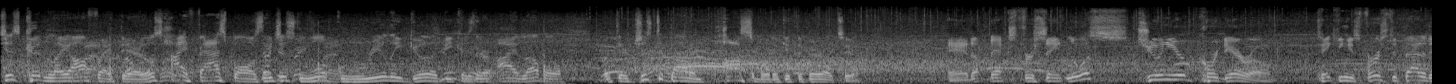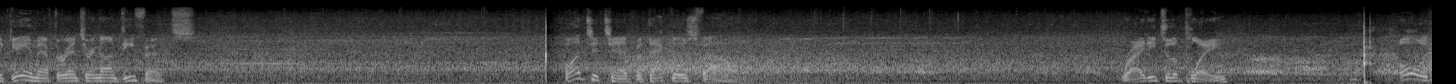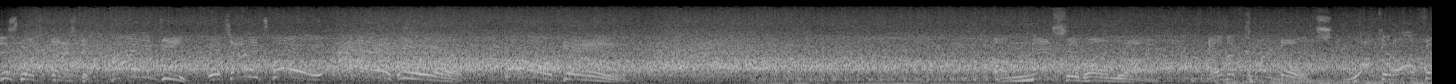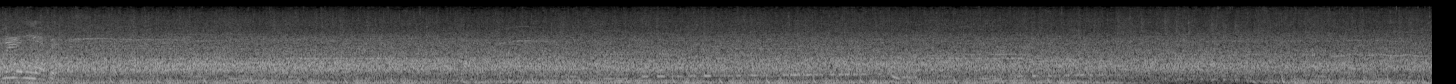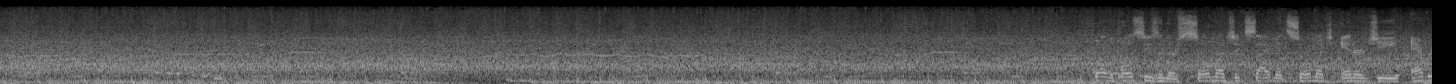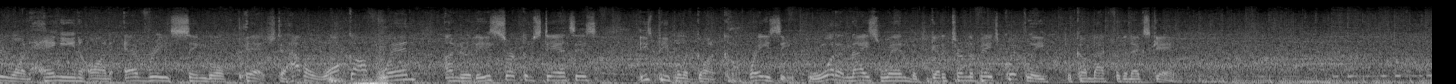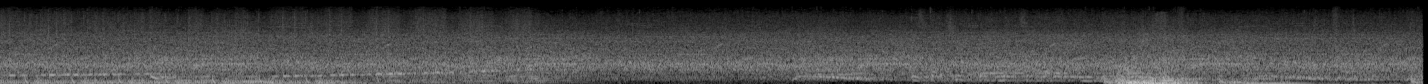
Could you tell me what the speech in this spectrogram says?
Just couldn't lay off right there. Those high fastballs, they just look really good because they're eye level, but they're just about impossible to get the barrel to. And up next for St. Louis, Junior Cordero, taking his first at bat of the game after entering on defense. Bunt attempt, but that goes foul. Righty to the plate. Oh, and this one's blasted. High and deep. It's on its way. Out of here. Ball game. A massive home run. And the Cardinals walk it off in the 11th. Well, in the postseason, there's so much excitement, so much energy, everyone hanging on every single pitch. To have a walk-off win under these circumstances, these people have gone crazy. What a nice win, but you got to turn the page quickly to come back for the next game.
